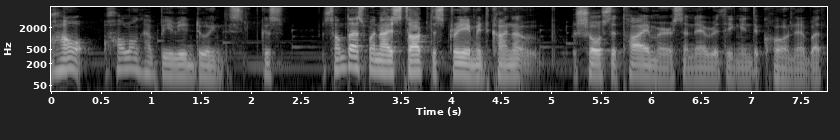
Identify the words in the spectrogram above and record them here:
how how long have we been doing this? Because sometimes when I start the stream, it kind of shows the timers and everything in the corner, but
